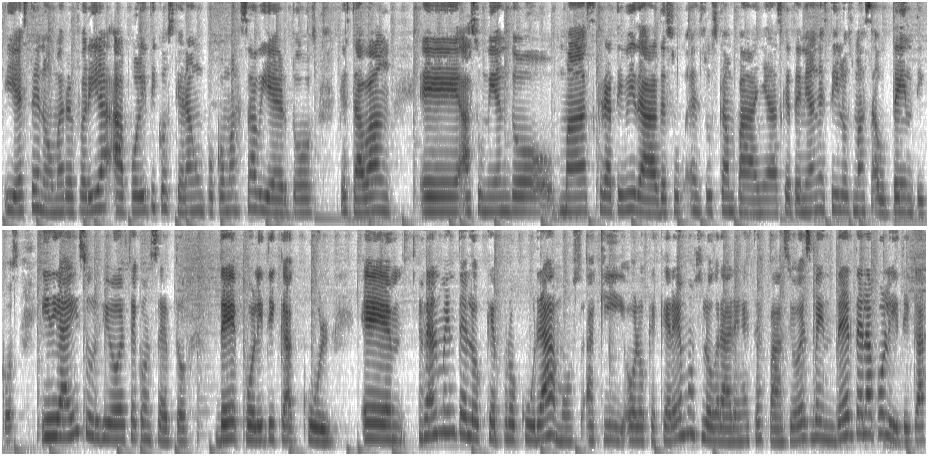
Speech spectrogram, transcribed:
y este no, me refería a políticos que eran un poco más abiertos, que estaban eh, asumiendo más creatividad en sus campañas, que tenían estilos más auténticos. Y de ahí surgió este concepto de política cool. Eh, realmente lo que procuramos aquí o lo que queremos lograr en este espacio es venderte la política,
